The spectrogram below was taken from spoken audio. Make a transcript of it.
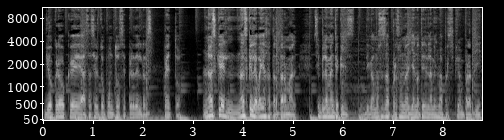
yo creo que hasta cierto punto se pierde el respeto. No es que, no es que le vayas a tratar mal, simplemente que, digamos, esa persona ya no tiene la misma percepción para ti.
